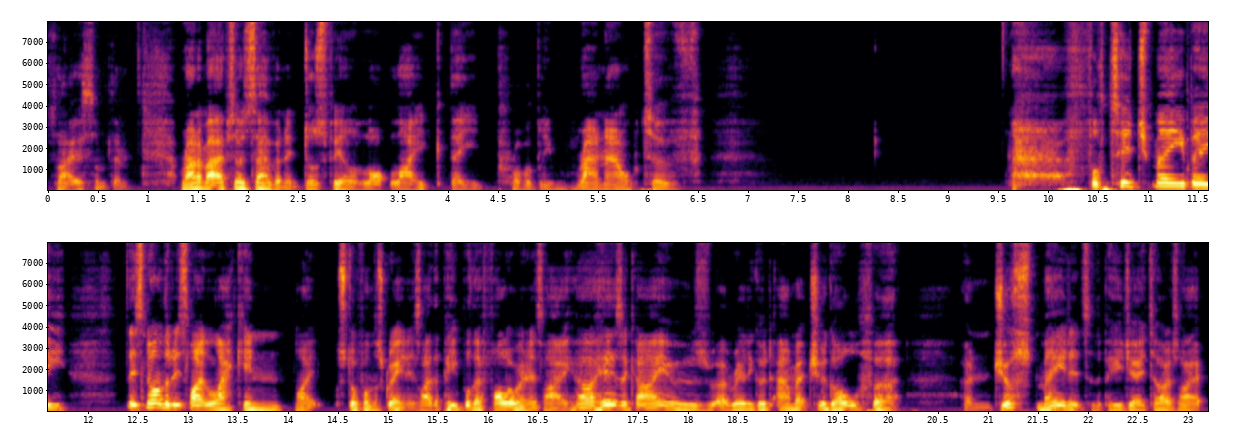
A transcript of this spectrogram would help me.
so that is something. Round about episode seven, it does feel a lot like they probably ran out of footage. Maybe it's not that it's like lacking like stuff on the screen. It's like the people they're following. It's like, oh, here's a guy who's a really good amateur golfer and just made it to the PGA Tour. It's like,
